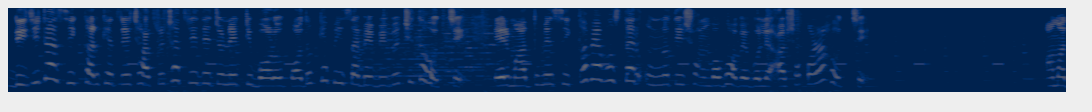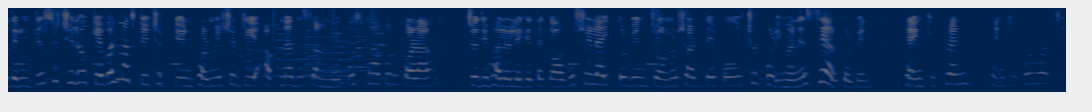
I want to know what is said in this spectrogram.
ডিজিটাল শিক্ষার ক্ষেত্রে ছাত্রছাত্রীদের জন্য একটি বড় পদক্ষেপ হিসাবে বিবেচিত হচ্ছে। এর মাধ্যমে শিক্ষা ব্যবস্থার উন্নতি সম্ভব হবে বলে আশা করা হচ্ছে। আমাদের উদ্দেশ্য ছিল কেবলমাত্র ছোট্ট ইনফরমেশনটি আপনাদের সামনে উপস্থাপন করা। যদি ভালো লেগে থাকে অবশ্যই লাইক করবেন, জনস্বার্থে প্রচুর পরিমাণে শেয়ার করবেন। Thank you friend, thank you for watching.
